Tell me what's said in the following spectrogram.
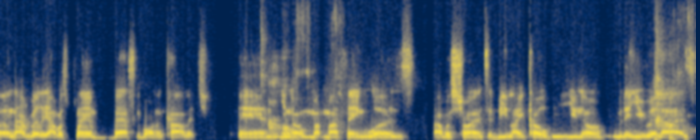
Uh, not really. I was playing basketball in college, and oh. you know, my, my thing was I was trying to be like Kobe. You know, but then you realize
